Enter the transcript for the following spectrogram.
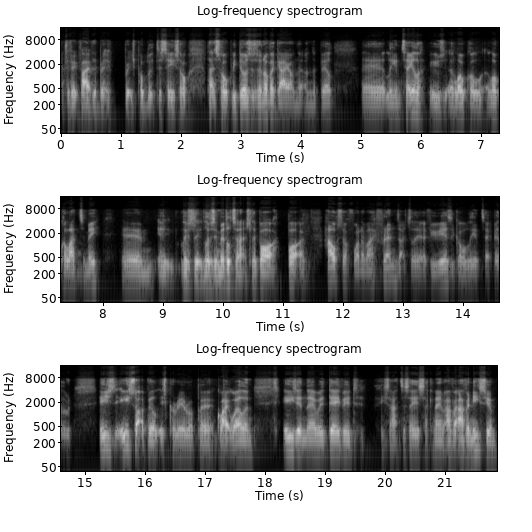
a terrific fight for the British British public to see. So let's hope he does. There's another guy on the on the bill, uh, Liam Taylor, who's a local a local lad to me. Um, he lives lives in Middleton. Actually, bought bought a house off one of my friends actually a few years ago, Liam Taylor. He's he's sort of built his career up uh, quite well, and he's in there with David. He's hard to say his second name, Av- Avanesyan,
